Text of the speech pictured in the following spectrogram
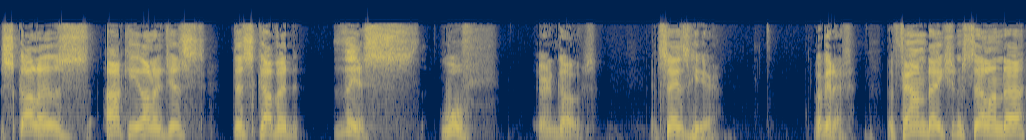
scholars, archaeologists discovered this. Woof, there it goes. It says here, look at it. The foundation cylinder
